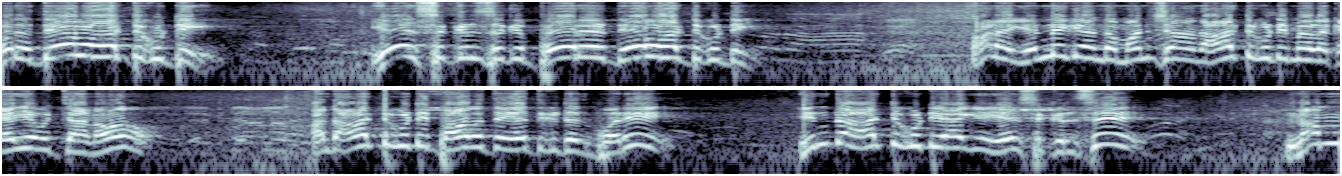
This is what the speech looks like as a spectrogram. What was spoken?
ஒரு தேவ ஆட்டுக்குட்டி. இயேசு கிறிஸ்துக்கு பேரு தேவ ஆட்டுக்குட்டி. ஆனா என்னைக்கு அந்த மனுஷன் அந்த ஆட்டுக்குட்டி மேல கைய வச்சானோ அந்த ஆட்டுக்குட்டி பாவத்தை ஏத்துக்கிட்டது போரி இந்த ஆட்டுக்குட்டி ஆகிய இயேசு கிறிஸ்து நம்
